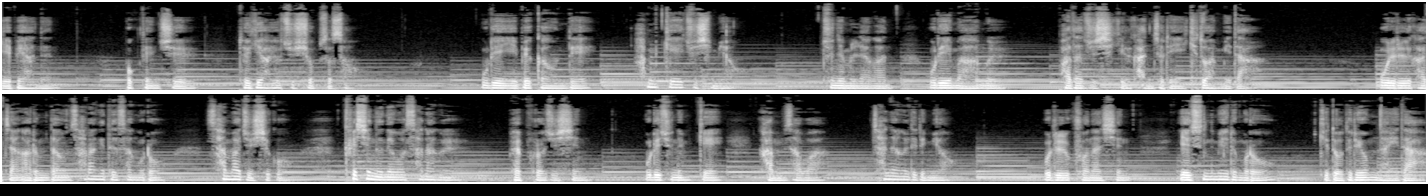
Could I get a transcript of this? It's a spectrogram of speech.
예배하는 복된 주일 되게 하여 주시옵소서. 우리의 예배 가운데 함께 해주시며 주님을 향한 우리의 마음을 받아주시길 간절히 기도합니다. 우리를 가장 아름다운 사랑의 대상으로 삼아주시고 크신 은혜와 사랑을 베풀어 주신 우리 주님께 감사와 찬양을 드리며 우리를 구원하신 예수님의 이름으로 기도드리옵나이다.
